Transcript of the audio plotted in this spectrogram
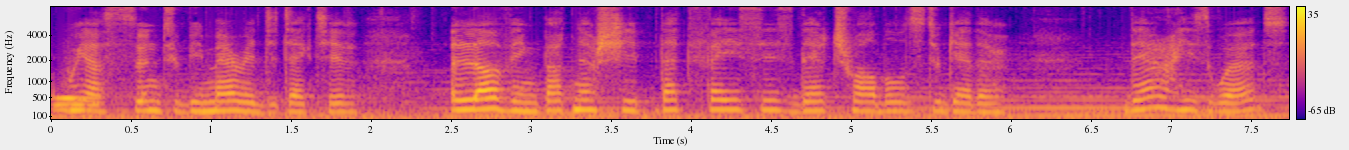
We are soon to be married, Detective. A loving partnership that faces their troubles together. There are his words.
